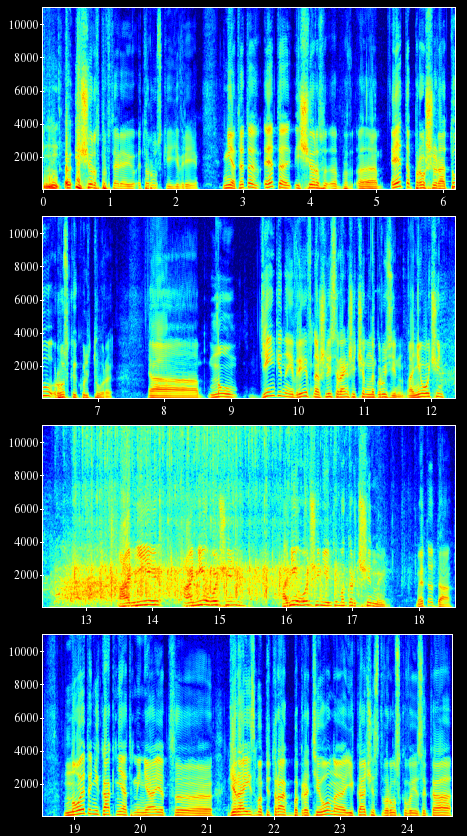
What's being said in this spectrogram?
Э, еще раз повторяю, это русские евреи. Нет, это, это еще раз, э, э, это про широту русской культуры. А, ну, деньги на евреев нашлись раньше, чем на грузин. Они очень, они, они очень, они очень этим огорчены. Это да. Но это никак не отменяет э, героизма Петра Багратиона и качества русского языка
